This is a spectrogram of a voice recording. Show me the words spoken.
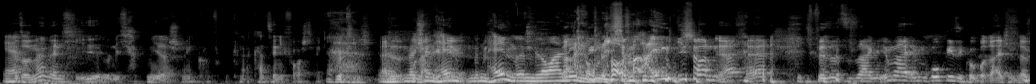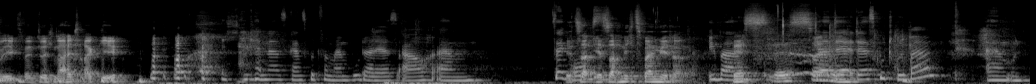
Ja. Also, ne, wenn ich, und ich habe mir da schon den Kopf geknackt, kannst du dir nicht vorstellen. Wirklich. Also, mit, unangenehm. Helm, mit dem Helm im normalen Leben eigentlich, rumlaufen. schon, eigentlich schon, ja, ja. Ich bin sozusagen immer im Hochrisikobereich unterwegs, wenn ich durch den Alltag gehe. Ich kenne das ganz gut von meinem Bruder, der ist auch ähm, sehr groß. Jetzt, sag- jetzt sag nicht zwei Meter. über, Das ist, der, der, der ist gut drüber ähm, und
